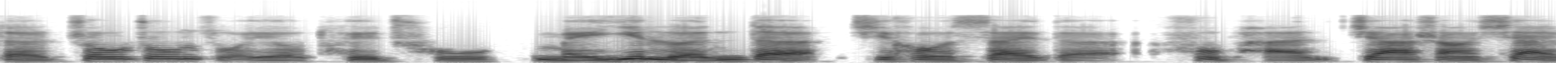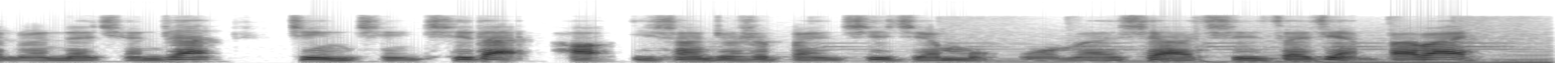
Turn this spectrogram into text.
的周中左右推出每一轮的季后赛的复盘，加上下一轮的前瞻，敬请期待。好，以上就是本期节目，我们下期再见，拜拜。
